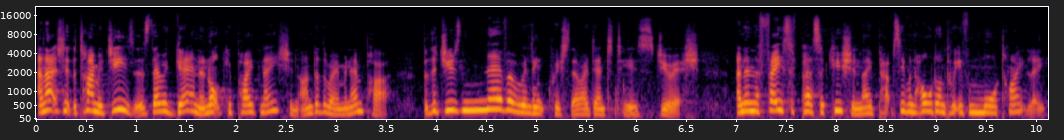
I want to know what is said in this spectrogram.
And actually, at the time of Jesus, they're again an occupied nation under the Roman Empire. But the Jews never relinquish their identity as Jewish. And in the face of persecution, they perhaps even hold on to it even more tightly.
